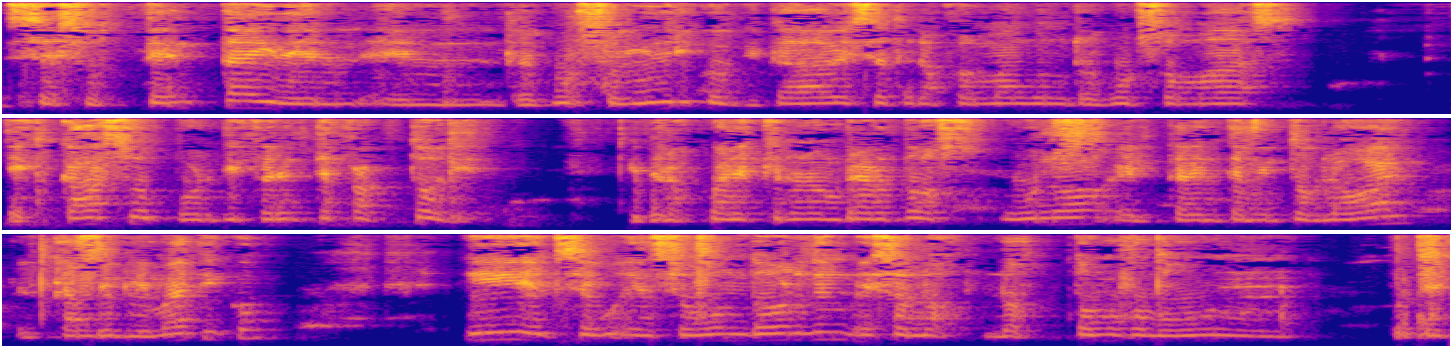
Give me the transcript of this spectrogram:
se sustenta y del recurso hídrico que cada vez se está transformando en un recurso más escaso por diferentes factores, de los cuales quiero nombrar dos. Uno, el calentamiento global, el cambio climático, y en segundo orden, eso los, los tomo como un... porque el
